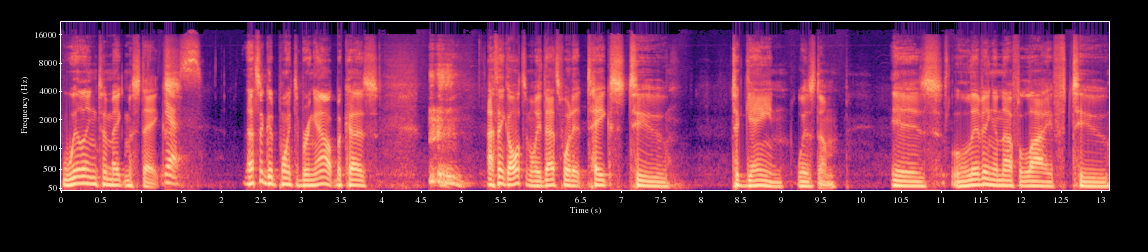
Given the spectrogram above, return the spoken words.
Willing to make mistakes. Yes. That's a good point to bring out because I think ultimately that's what it takes to to gain wisdom is living enough life to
